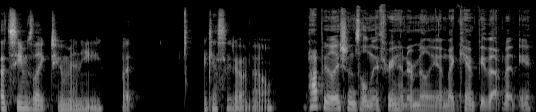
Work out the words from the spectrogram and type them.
That seems like too many, but I guess I don't know. Population's only 300 million. That can't be that many.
